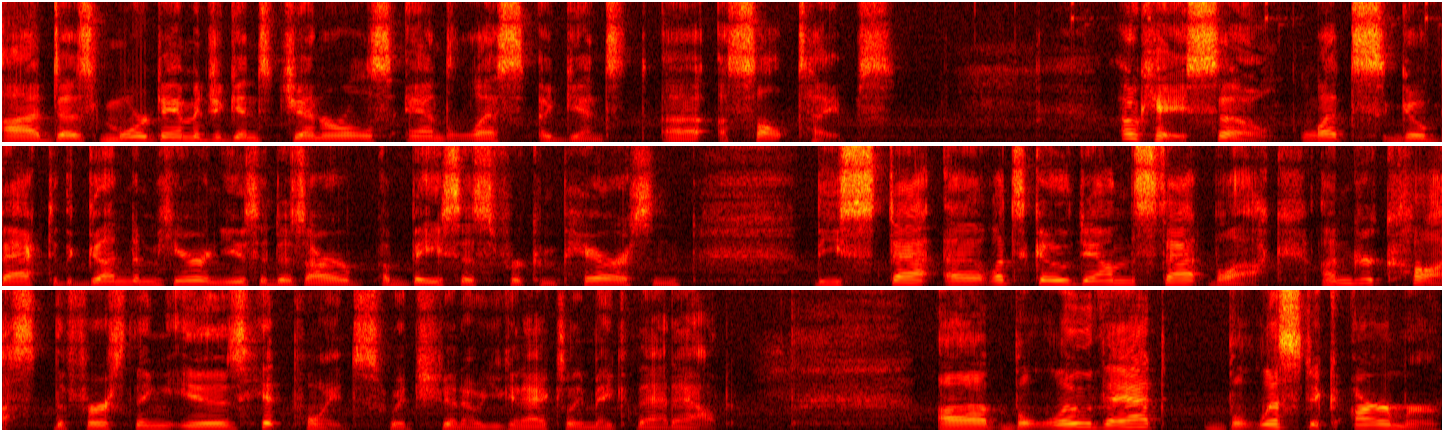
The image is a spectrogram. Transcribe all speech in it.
uh, does more damage against generals and less against uh, assault types. Okay, so let's go back to the Gundam here and use it as our basis for comparison. The stat. Uh, let's go down the stat block. Under cost, the first thing is hit points, which you know you can actually make that out. Uh, below that, ballistic armor.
